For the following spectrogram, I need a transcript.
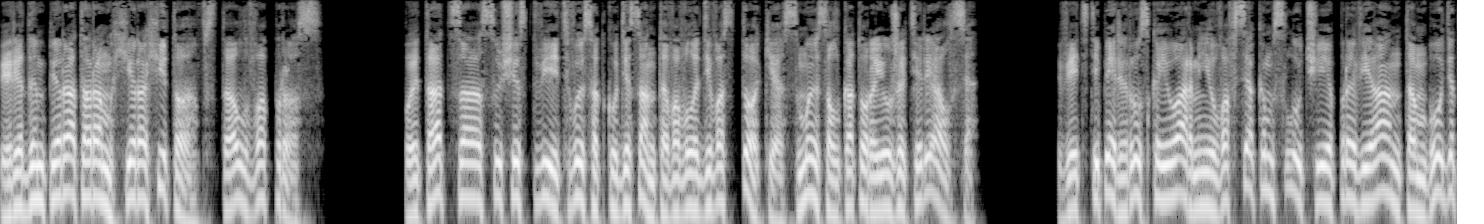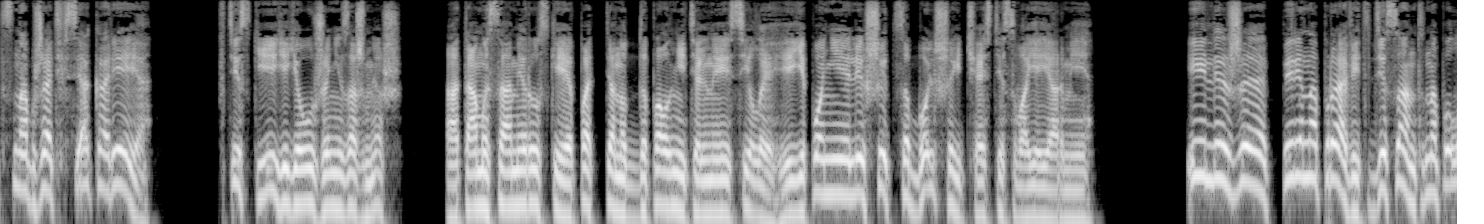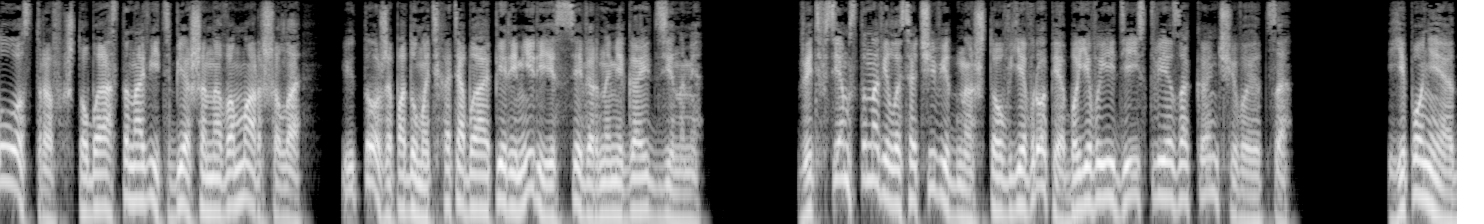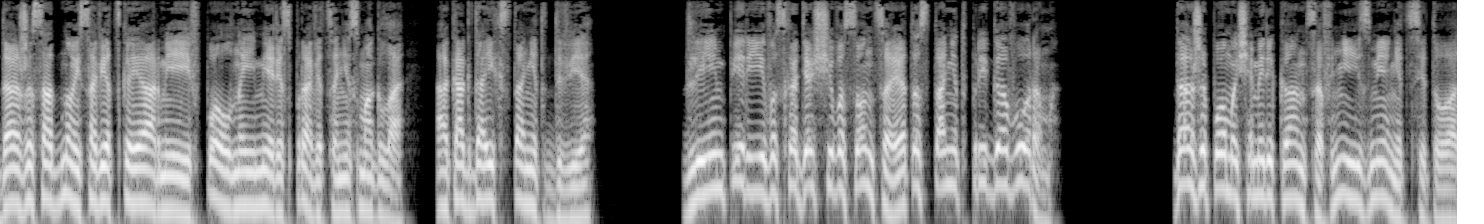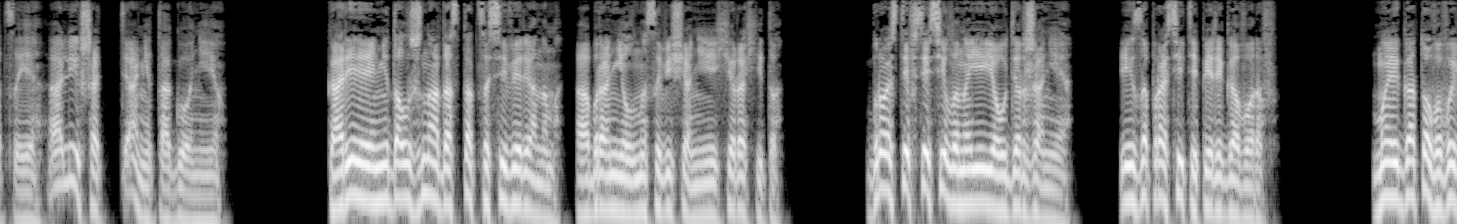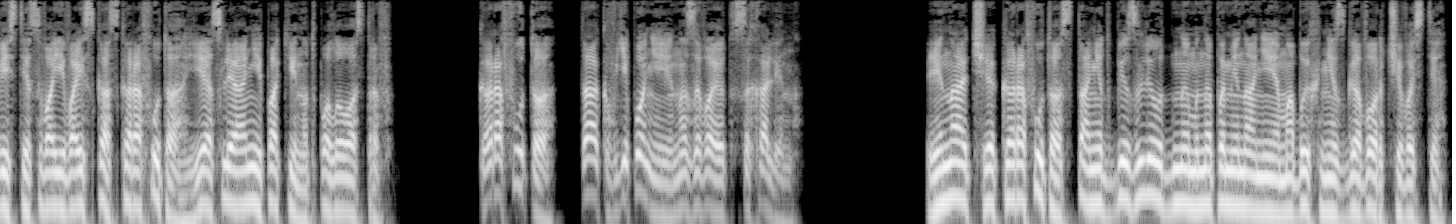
Перед императором Хирохито встал вопрос. Пытаться осуществить высадку десанта во Владивостоке, смысл которой уже терялся. Ведь теперь русскую армию во всяком случае провиантом будет снабжать вся Корея. В тиски ее уже не зажмешь. А там и сами русские подтянут дополнительные силы, и Япония лишится большей части своей армии. Или же перенаправить десант на полуостров, чтобы остановить бешеного маршала, и тоже подумать хотя бы о перемирии с северными гайдзинами. Ведь всем становилось очевидно, что в Европе боевые действия заканчиваются. Япония даже с одной советской армией в полной мере справиться не смогла, а когда их станет две? Для империи восходящего солнца это станет приговором. Даже помощь американцев не изменит ситуации, а лишь оттянет агонию. «Корея не должна достаться северянам», — обронил на совещании Хирохито. «Бросьте все силы на ее удержание и запросите переговоров. Мы готовы вывести свои войска с Карафута, если они покинут полуостров». Карафуто, так в Японии называют Сахалин. Иначе Карафута станет безлюдным напоминанием об их несговорчивости.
